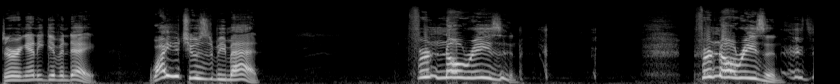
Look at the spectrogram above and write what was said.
during any given day. Why you choose to be mad? For no reason. For no reason. It's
